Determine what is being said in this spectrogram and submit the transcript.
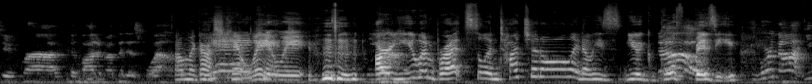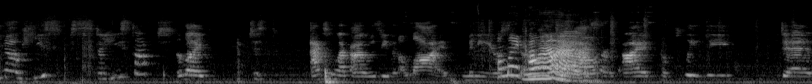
To uh, the bottom of it as well. Oh my gosh, Yay, can't wait. Can't wait. Are you and Brett still in touch at all? I know he's you're both busy. We're not. You know, he's he stopped like just acting like I was even alive many years ago. Oh my ago. gosh. It's like I'm completely dead.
